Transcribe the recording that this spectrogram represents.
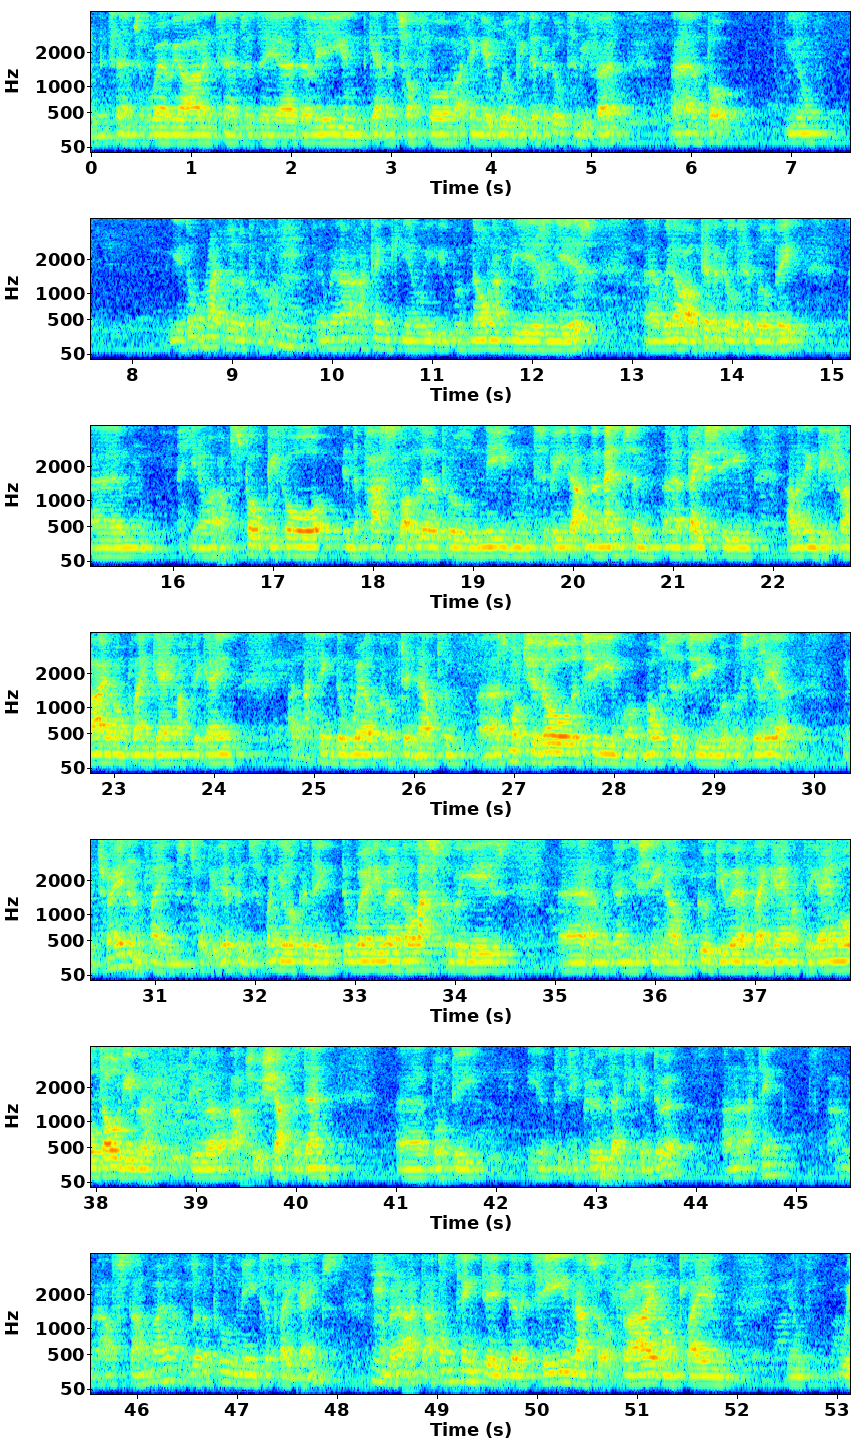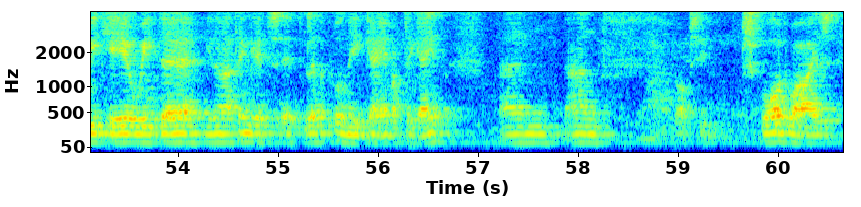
mean, in terms of where we are, in terms of the uh, the league and getting a top four, I think it will be difficult to be fair. Uh, but you know, you don't write Liverpool off. Mm. I mean, I, I think you know we, we've known that for years and years. Uh, we know how difficult it will be. Um, you know, I've spoke before in the past about Liverpool needing to be that momentum-based uh, team, and I think they thrive on playing game after game. I, think the World Cup didn't help them uh, as much as all the team, or most of the team, were, were still here. your training and playing is totally different. When you look at the, the way they were the last couple of years, uh, and, and you see how good they were playing game after game, although they were, they were absolutely shattered then, uh, but they, you know, they, they proved that they can do it. And I think um, I'll stand by that. Liverpool need to play games. Mm. I hmm. mean, I, I don't think they, they're a team that sort of thrive on playing, you know, week here, week there. You know, I think it's it, Liverpool need game after game. Um, and obviously squad wise,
